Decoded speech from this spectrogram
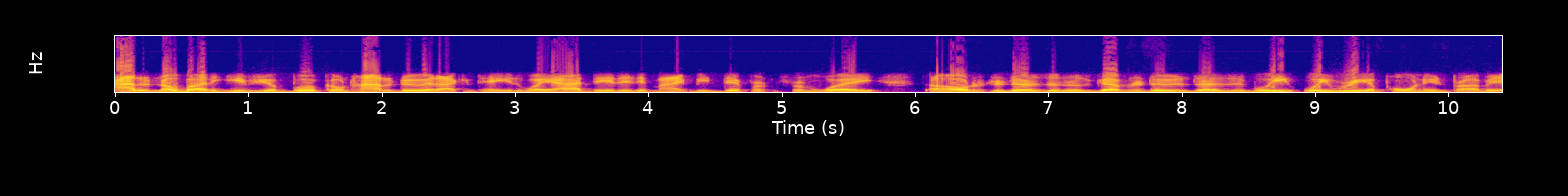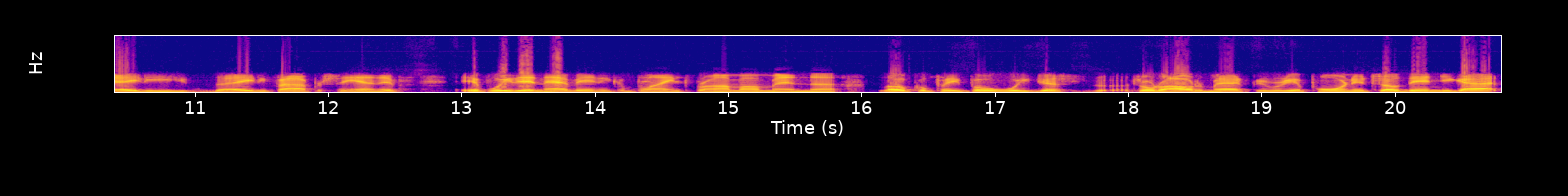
I don't, nobody gives you a book on how to do it. I can tell you the way I did it. It might be different from the way the auditor does it or the governor does does it. We we reappointed probably eighty the eighty five percent. If if we didn't have any complaints from them and uh, local people, we just uh, sort of automatically reappointed. So then you got,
